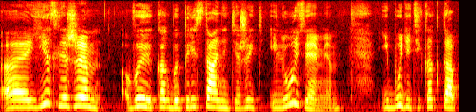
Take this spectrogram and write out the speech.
Э, если же вы как бы перестанете жить иллюзиями и будете как-то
